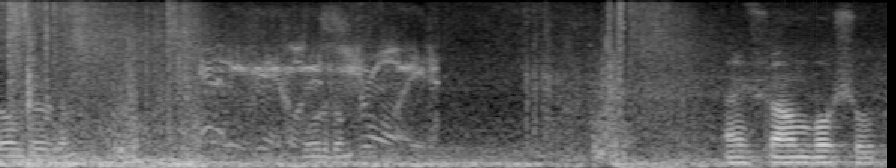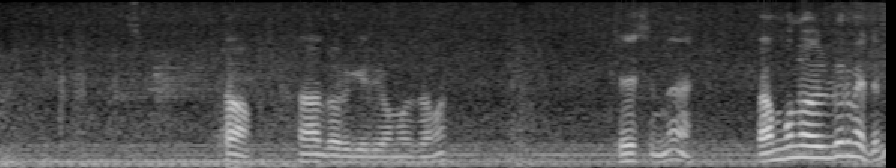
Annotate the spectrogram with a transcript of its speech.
Doldurdum. Vurdum. Ben şu an boşum. Tamam, sana doğru geliyorum o zaman. Şeysin değil mi? Ben bunu öldürmedim.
